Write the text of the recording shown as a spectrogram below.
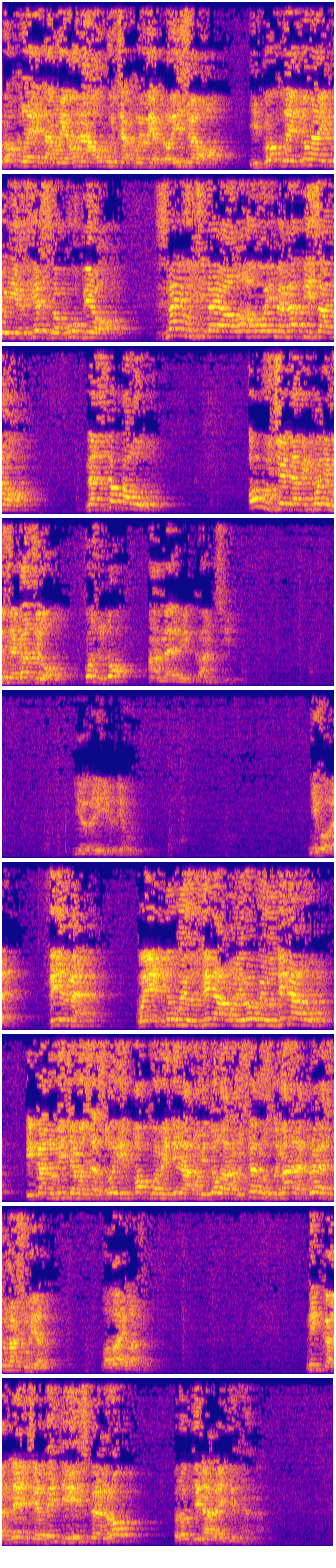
Prokleta mu je ona obuća koju je proizveo. I proklet onaj koji je svjesno kupio, znajući da je Allahovo ime napisano na stopalu obuće da bi po njemu se gazilo. Ko su to? Amerikanci. Jevreji ili jehudi. Njihove firme koje trguju s dinarom i robuju s dinaru i kažu mi ćemo sa svojim okom i dinarom i dolarom sve muslimane prevesti u našu vjeru. Hvala i lažu. Nikad neće biti iskren rob, rob dinara i dinara.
